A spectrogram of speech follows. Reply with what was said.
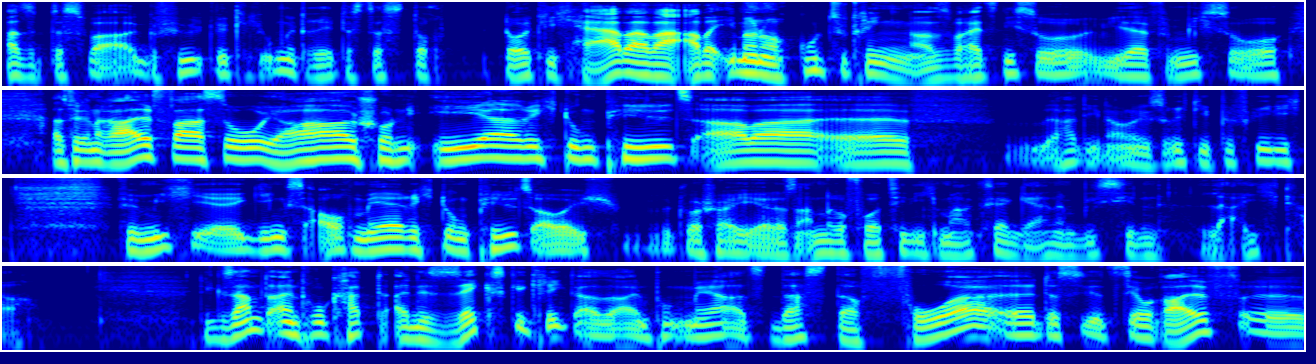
also das war gefühlt wirklich umgedreht, dass das doch deutlich herber war, aber immer noch gut zu trinken. Also es war jetzt nicht so wieder für mich so. Also für den Ralf war es so, ja, schon eher Richtung Pilz, aber äh, hat ihn auch nicht so richtig befriedigt. Für mich äh, ging es auch mehr Richtung Pilz, aber ich würde wahrscheinlich eher das andere vorziehen. Ich mag es ja gerne ein bisschen leichter. Der Gesamteindruck hat eine 6 gekriegt, also einen Punkt mehr als das davor. Äh, das ist jetzt der Ralf äh,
